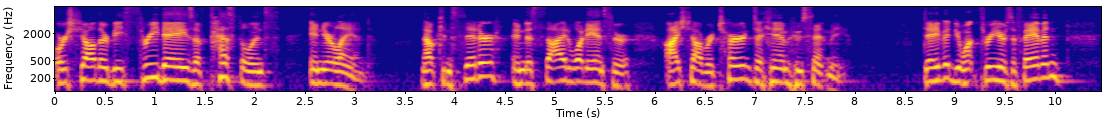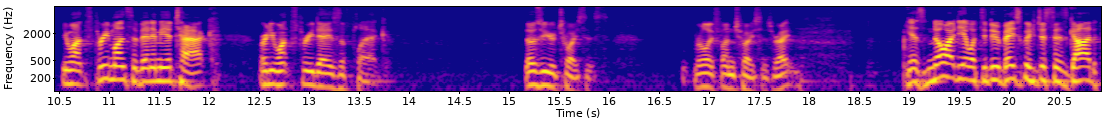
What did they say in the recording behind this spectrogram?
Or shall there be three days of pestilence in your land? Now consider and decide what answer I shall return to him who sent me. David, you want three years of famine? You want three months of enemy attack? Or do you want three days of plague? Those are your choices. Really fun choices, right? He has no idea what to do. Basically, he just says, God,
